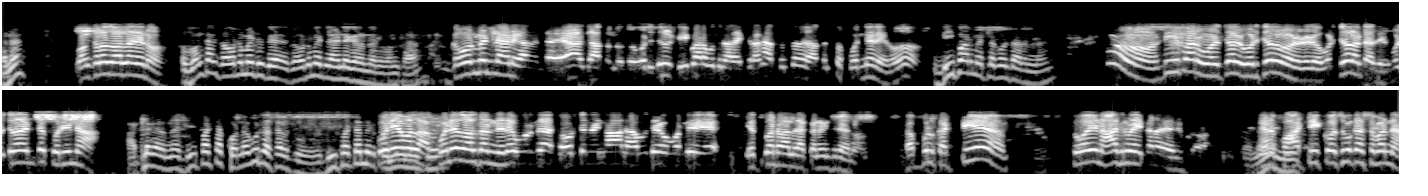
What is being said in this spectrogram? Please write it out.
ఏనా? వంకలో తోలా నేను. వంక గవర్నమెంట్ గవర్నమెంట్ ల్యాండే కదా ఉన్నది వంక? గవర్నమెంట్ ల్యాండ్ కాదండి అది అతను ఒరిజినల్ డీపారం ఉంది నా దగ్గర అని అతనితో అతనితో కొన్నా నేను. డీపార్మ్ ఎట్లా కొంటారన్న? డీపారం ఒరిజినల్ ఒరిజినల్ ఒరిజినల్ అంటే అది ఒరిజినల్ అంటే కొనినా. అట్లా కదన్నా డీపట్ట కొనకూడదు అసలు డీపట్ట మీరు కొనే వల్ల కొనేది వెళ్తాను నేనే ఊరిగా దౌర్జన్యంగా లేకపోతే ఎవరిని ఎత్తుకొని రాలేదు అక్కడి నుంచి నేను. డబ్బులు కట్టి తోయి నాశనం అయిపోయినా నేను ఇప్పుడు. నేను పార్టీ కోసం కష్టపడినా.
